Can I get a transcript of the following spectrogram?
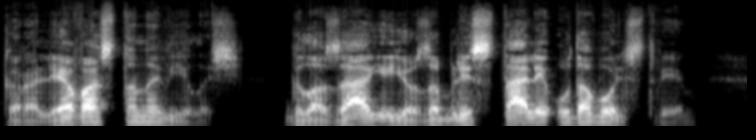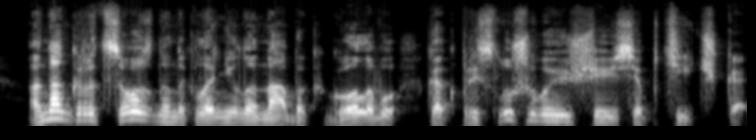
Королева остановилась. Глаза ее заблистали удовольствием. Она грациозно наклонила на бок голову, как прислушивающаяся птичка.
